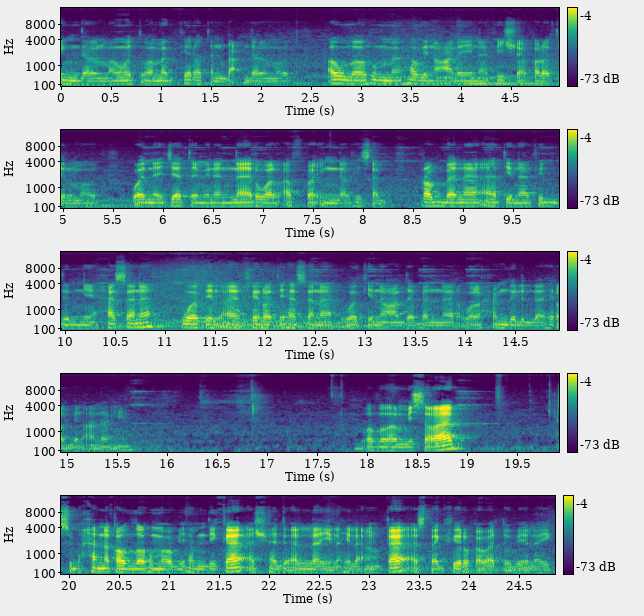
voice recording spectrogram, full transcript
عند الموت ومغفرة بعد الموت. اللهم هون علينا في شكرة الموت والنجاة من النار والأفق عند الحساب. ربنا آتنا في الدنيا حسنة وفي الآخرة حسنة وقنا عذاب النار. والحمد لله رب العالمين. wallahu bisawab subhanakallahumma wabihamdika asyhadu an la ilaha illa anta astaghfiruka wa atubu ilaik.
